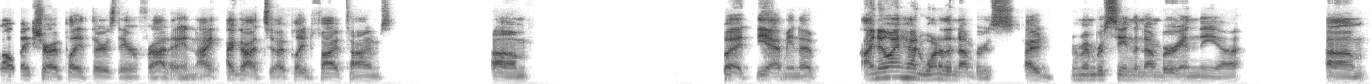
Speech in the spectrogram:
I'll make sure I play Thursday or Friday. And I, I got to. I played five times. Um but yeah, I mean I I know I had one of the numbers. I remember seeing the number in the uh um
